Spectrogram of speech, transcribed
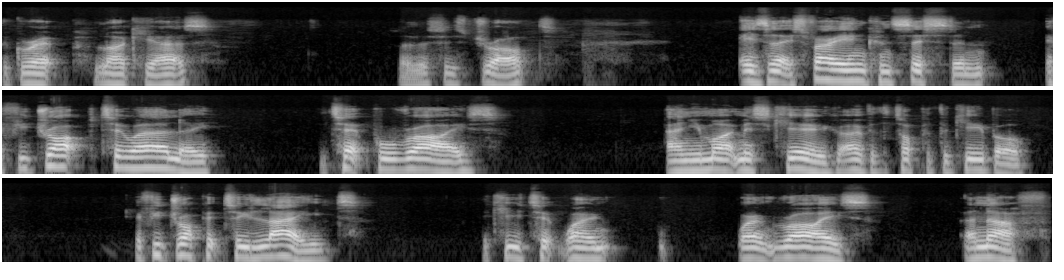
the grip like he has, so this is dropped, is that it's very inconsistent. If you drop too early, the tip will rise and you might miss cue over the top of the cue ball. If you drop it too late, the cue tip won't won't rise enough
